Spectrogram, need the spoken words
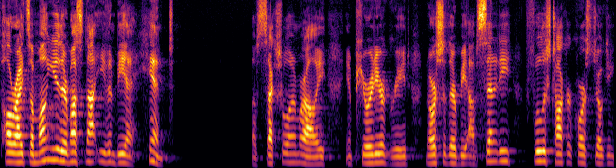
Paul writes, Among you there must not even be a hint of sexual immorality, impurity, or greed, nor should there be obscenity, foolish talk, or coarse joking,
